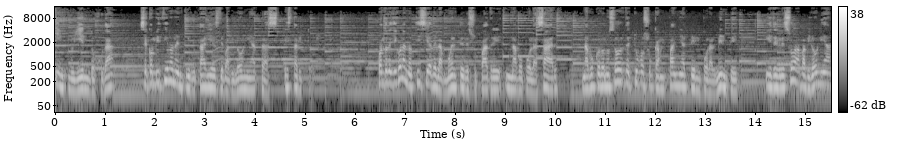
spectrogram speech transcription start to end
incluyendo Judá, se convirtieron en tributarias de Babilonia tras esta victoria. Cuando le llegó la noticia de la muerte de su padre Nabopolazar, Nabucodonosor detuvo su campaña temporalmente y regresó a Babilonia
